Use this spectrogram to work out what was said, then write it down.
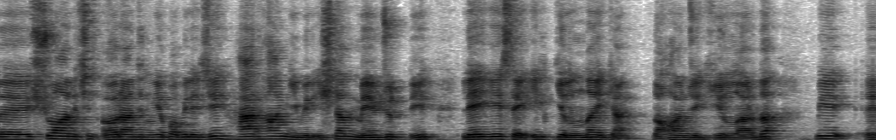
E, şu an için öğrencinin yapabileceği herhangi bir işlem mevcut değil. LGS ilk yılındayken daha önceki yıllarda bir e,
